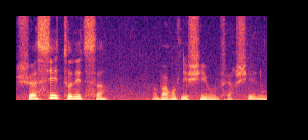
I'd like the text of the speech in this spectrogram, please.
Je suis assez étonné de ça. par contre, les chiens vont me faire chier, non?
